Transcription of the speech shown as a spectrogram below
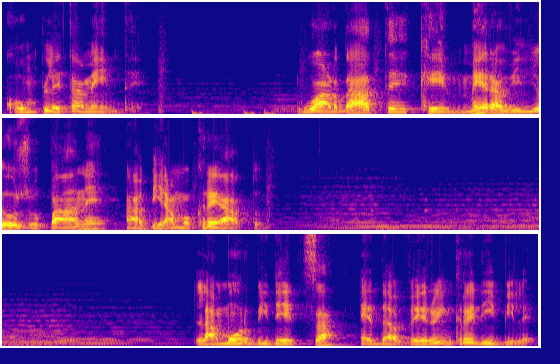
completamente. Guardate che meraviglioso pane abbiamo creato. La morbidezza è davvero incredibile.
